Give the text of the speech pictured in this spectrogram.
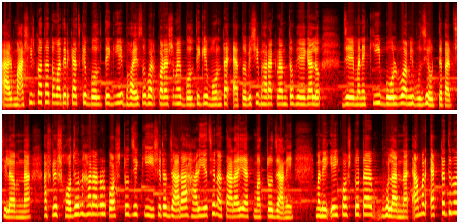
আর মাসির কথা তোমাদের কাছকে বলতে গিয়ে ভয়েস ওভার করার সময় বলতে গিয়ে মনটা এত বেশি ভারাক্রান্ত হয়ে গেল যে মানে কি বলব আমি বুঝে উঠতে পারছিলাম না। আসলে স্বজন হারানোর কষ্ট যে কি সেটা যারা হারিয়েছে না তারাই একমাত্র জানে। মানে এই কষ্টটা ভোলার না। আমার একটা দিনও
